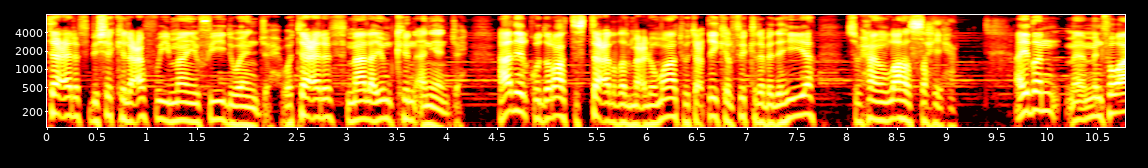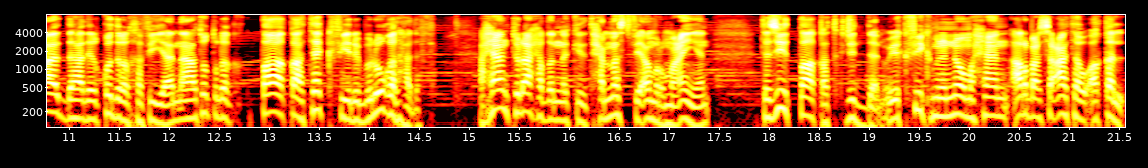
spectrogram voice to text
تعرف بشكل عفوي ما يفيد وينجح وتعرف ما لا يمكن أن ينجح. هذه القدرات تستعرض المعلومات وتعطيك الفكرة بديهية سبحان الله الصحيحة. أيضا من فوائد هذه القدرة الخفية أنها تطلق طاقة تكفي لبلوغ الهدف. أحيانا تلاحظ أنك تحمست في أمر معين تزيد طاقتك جدا ويكفيك من النوم أحيانا أربع ساعات أو أقل.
